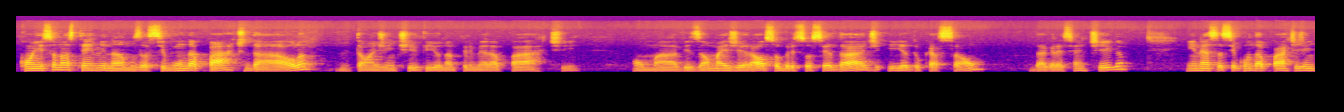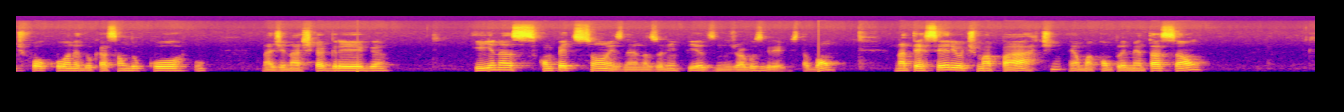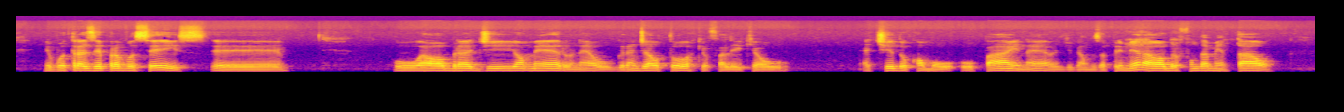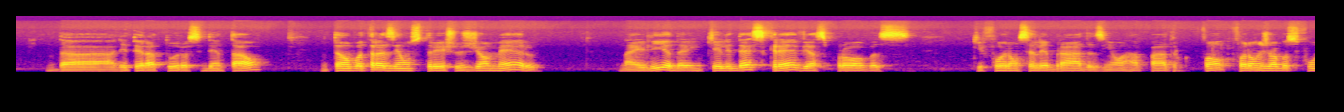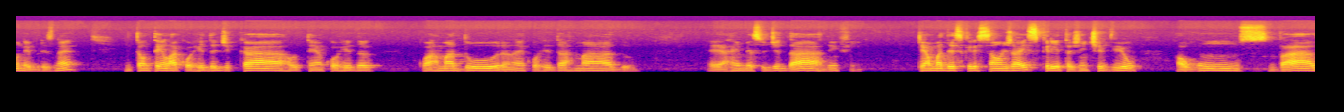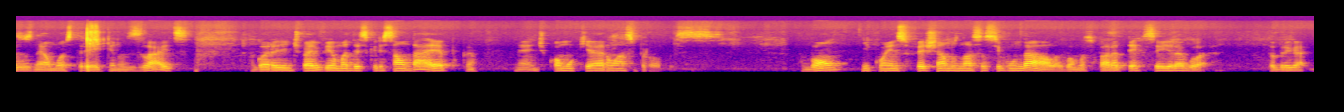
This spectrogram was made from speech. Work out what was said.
com isso nós terminamos a segunda parte da aula. Então a gente viu na primeira parte uma visão mais geral sobre sociedade e educação da Grécia Antiga. E nessa segunda parte a gente focou na educação do corpo, na ginástica grega, e nas competições, né, nas Olimpíadas, nos Jogos Gregos, tá bom? Na terceira e última parte, é uma complementação. Eu vou trazer para vocês é, o, a obra de Homero, né, o grande autor que eu falei que é, o, é tido como o pai, né, digamos, a primeira obra fundamental da literatura ocidental. Então, eu vou trazer uns trechos de Homero na Ilíada, em que ele descreve as provas que foram celebradas em honra pátria, foram jogos fúnebres, né? Então tem lá corrida de carro, tem a corrida com armadura, né? Corrida armado, é, arremesso de dardo, enfim, que é uma descrição já escrita. A gente viu alguns vasos, né? Eu mostrei aqui nos slides. Agora a gente vai ver uma descrição da época, né? De como que eram as provas bom? E com isso fechamos nossa segunda aula. Vamos para a terceira agora. Muito obrigado.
